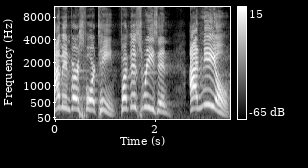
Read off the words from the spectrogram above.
I'm in verse 14. For this reason, I kneel,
